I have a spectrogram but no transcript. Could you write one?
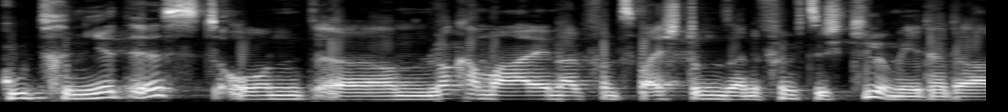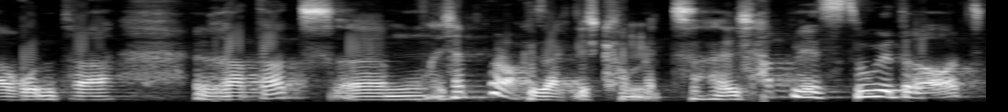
gut trainiert ist und ähm, locker mal innerhalb von zwei Stunden seine 50 Kilometer da runter rattert. Ähm, ich habe immer noch gesagt, ich komme mit. Ich habe mir es zugetraut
